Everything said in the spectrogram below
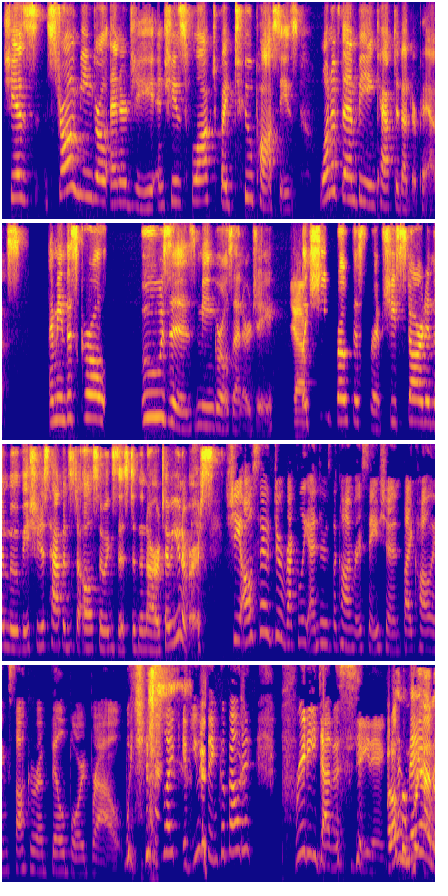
She has strong mean girl energy, and she is flocked by two posses, one of them being Captain Underpants. I mean, this girl oozes mean girl's energy. Yeah. Like she wrote the script. She starred in the movie. She just happens to also exist in the Naruto universe. She also directly enters the conversation by calling Sakura billboard brow, which is like, if you think about it, pretty devastating. But also man,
